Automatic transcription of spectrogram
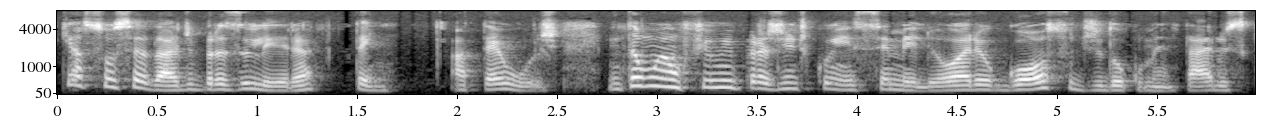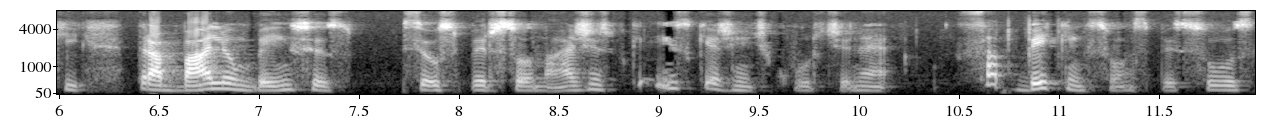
que a sociedade brasileira tem até hoje. Então é um filme para a gente conhecer melhor. Eu gosto de documentários que trabalham bem seus, seus personagens, porque é isso que a gente curte, né? Saber quem são as pessoas,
